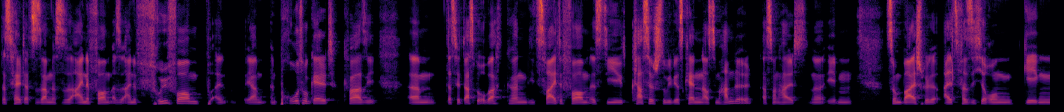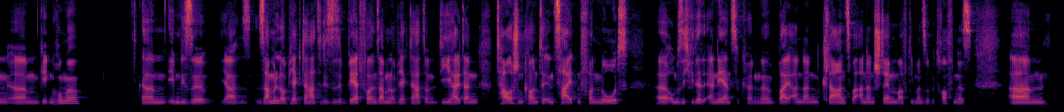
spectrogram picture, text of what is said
das fällt da zusammen. Das ist eine Form, also eine Frühform, ein, ja, ein Protogeld quasi, ähm, dass wir das beobachten können. Die zweite Form ist die klassisch, so wie wir es kennen, aus dem Handel, dass man halt ne, eben zum Beispiel als Versicherung gegen, ähm, gegen Hunger ähm, eben diese ja, Sammelobjekte hatte, diese wertvollen Sammelobjekte hatte und die halt dann tauschen konnte in Zeiten von Not äh, um sich wieder ernähren zu können, ne? bei anderen Clans, bei anderen Stämmen, auf die man so getroffen ist. Ähm,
